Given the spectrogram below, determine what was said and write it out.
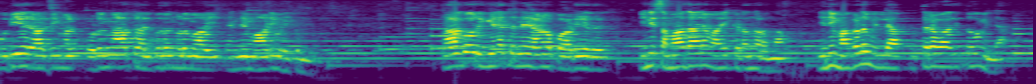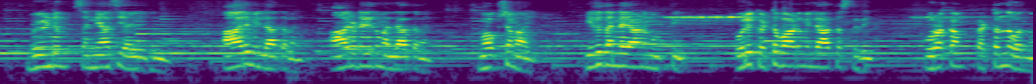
പുതിയ രാജ്യങ്ങൾ ഒടുങ്ങാത്ത അത്ഭുതങ്ങളുമായി എന്നെ മാടി വിളിക്കുന്നു ടാഗോർ ഇങ്ങനെ തന്നെയാണോ പാടിയത്? ഇനി സമാധാനമായി കിടന്നുറങ്ങാം. ഇനി മകളുമില്ല ഉത്തരവാദിത്വവുമില്ല. വീണ്ടും സന്യാസിയായിരിക്കുന്നു. ആരുമില്ലാത്തവൻ ആരുടേതുമല്ലാത്തവൻ. മോക്ഷമായി. ഇത് തന്നെയാണ് മുക്തി. ഒരു കെട്ടുപാടുമില്ലാത്ത സ്ഥിതി. ഉറക്കം പെട്ടെന്ന് വന്നു.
